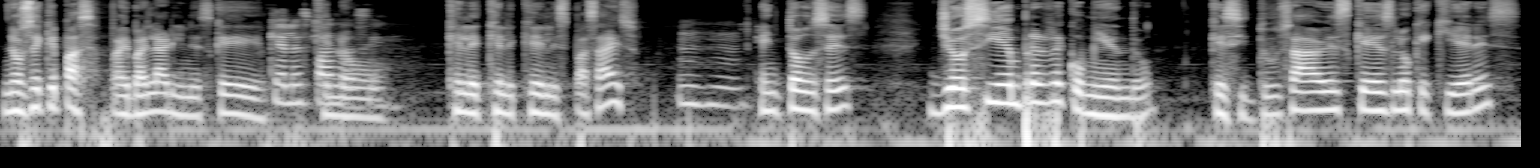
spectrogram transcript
No sé qué pasa, hay bailarines que... ¿Qué les pasa? Que, les pasa eso. Entonces, yo siempre recomiendo que si tú sabes qué es lo que quieres,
